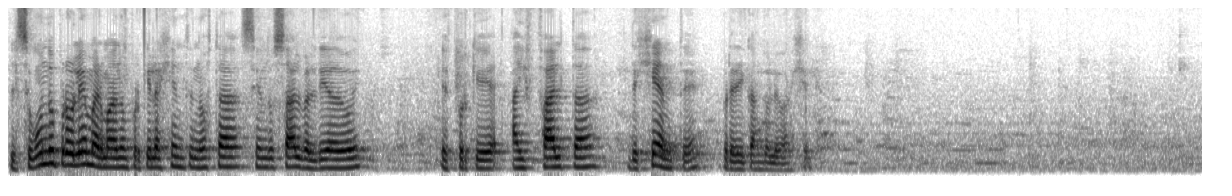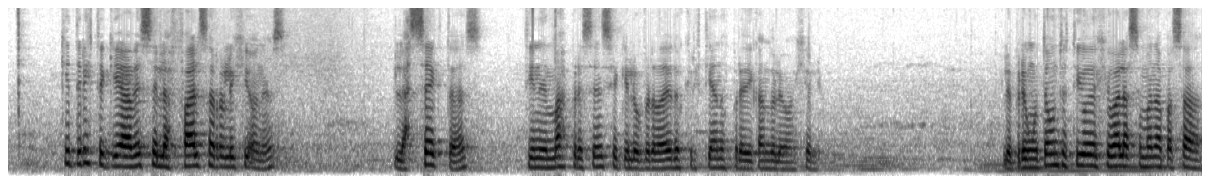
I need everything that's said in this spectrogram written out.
El segundo problema, hermanos, por qué la gente no está siendo salva el día de hoy, es porque hay falta de gente predicando el Evangelio. Qué triste que a veces las falsas religiones, las sectas, tienen más presencia que los verdaderos cristianos predicando el Evangelio. Le pregunté a un testigo de Jehová la semana pasada,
